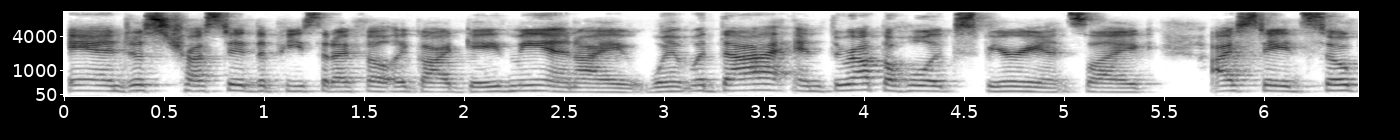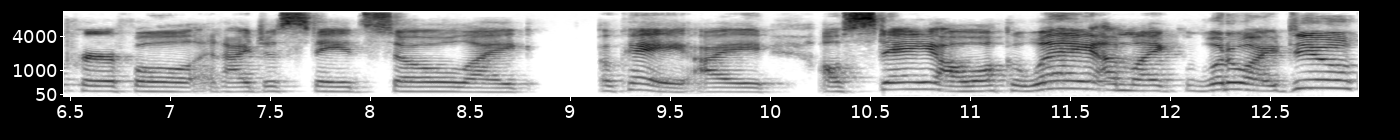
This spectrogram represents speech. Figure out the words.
and just trusted the piece that I felt like God gave me and I went with that and throughout the whole experience like I stayed so prayerful and I just stayed so like okay, I I'll stay, I'll walk away. I'm like, what do I do?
